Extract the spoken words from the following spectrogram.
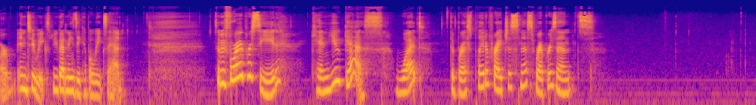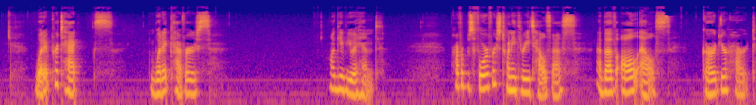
or in two weeks, you've got an easy couple weeks ahead. So before I proceed, can you guess what the breastplate of righteousness represents what it protects, what it covers. I'll give you a hint. Proverbs 4, verse 23 tells us, above all else, guard your heart,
